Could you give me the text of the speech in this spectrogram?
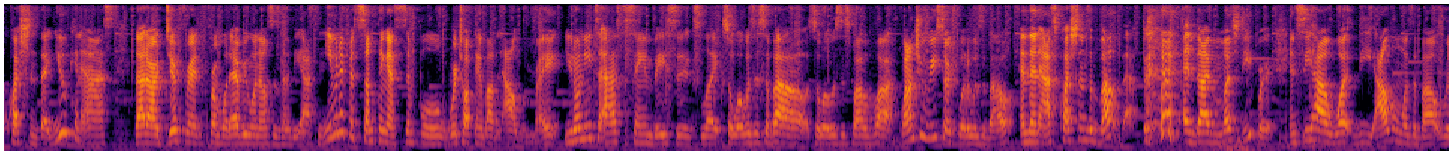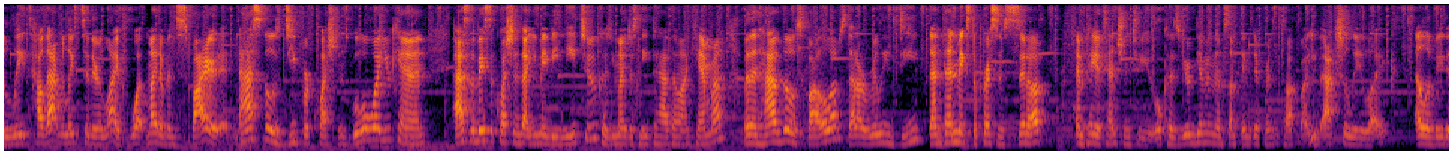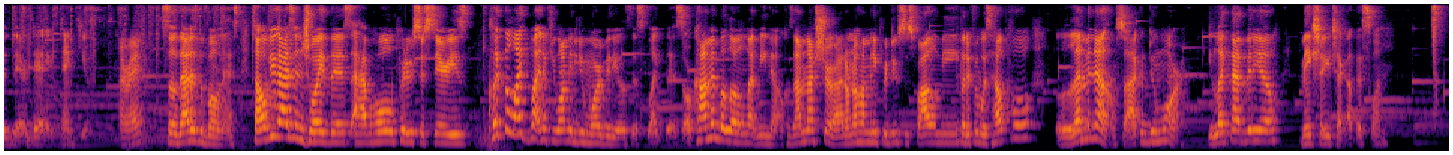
questions that you can ask that are different from what everyone else is going to be asking. Even if it's something as simple, we're talking about an album, right? You don't need to ask the same basics like, so what was this about? So what was this blah, blah, blah. Why don't you research what it was about and then ask questions about that and dive much deeper and see how what the album was about relates, how that relates to their life, what might have inspired it. Ask those deeper questions. Google what you can Ask the basic questions that you maybe need to, because you might just need to have them on camera, but then have those follow-ups that are really deep that then makes the person sit up and pay attention to you because you're giving them something different to talk about. You've actually like elevated their day. Thank you. All right. So that is the bonus. So I hope you guys enjoyed this. I have a whole producer series. Click the like button if you want me to do more videos this like this or comment below and let me know because I'm not sure. I don't know how many producers follow me, but if it was helpful, let me know so I can do more. You like that video? Make sure you check out this one.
